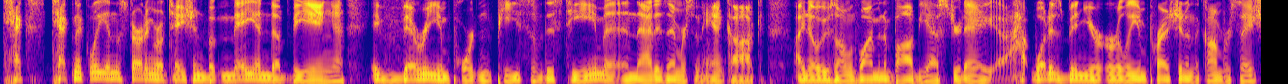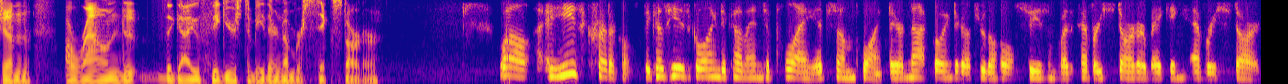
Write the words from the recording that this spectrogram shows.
tex- technically in the starting rotation, but may end up being a very important piece of this team, and that is Emerson Hancock. I know he was on with Wyman and Bob yesterday. What has been your early impression in the conversation around the guy who figures to be their number six starter? Well, he's critical because he is going to come into play at some point. They're not going to go through the whole season with every starter making every start.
